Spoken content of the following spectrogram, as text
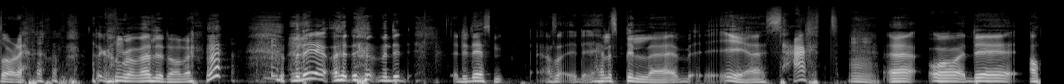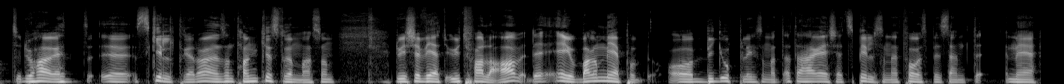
dårlig. Det kan gå veldig dårlig. men det men det, det, er det som Altså, det, hele spillet er sært. Mm. Eh, og det at du har et uh, skill-tre, en sånn tankestrømmer som du ikke vet utfallet av, det er jo bare med på å bygge opp liksom at dette her er ikke et spill som er forutbestemt med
